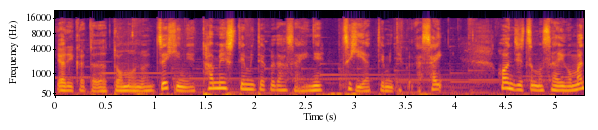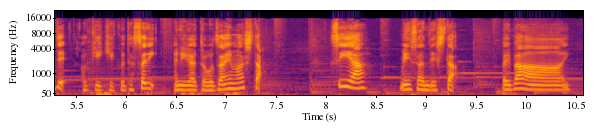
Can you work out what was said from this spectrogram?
やり方だと思うのでぜひね試してみてくださいね。ぜひやってみてください。本日も最後までお聴きくださりありがとうございました。See ya! めいさんでした。バイバーイ。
